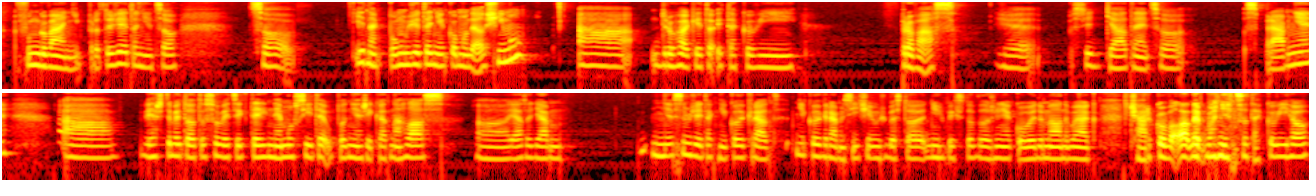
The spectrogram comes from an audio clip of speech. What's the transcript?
fungování, protože je to něco, co jednak pomůžete někomu dalšímu a druhak je to i takový pro vás, že prostě děláte něco správně a věřte mi to, to jsou věci, které nemusíte úplně říkat na hlas. Uh, já to dělám myslím, že i tak několikrát, několikrát měsíčně už bez toho, aniž bych si to vyloženě jako uvědomila nebo nějak čárkovala nebo něco takového.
